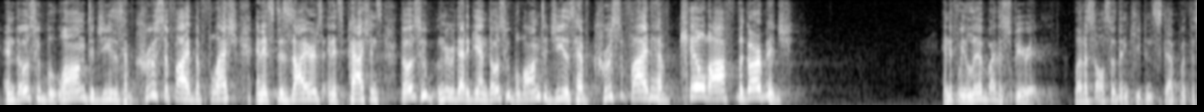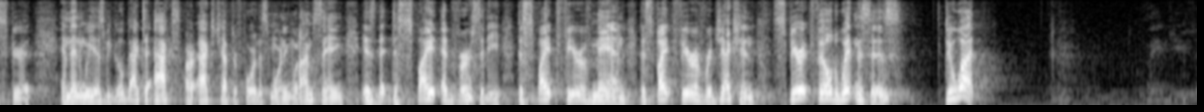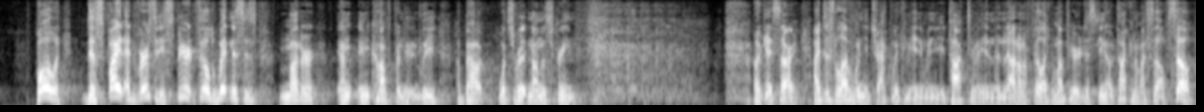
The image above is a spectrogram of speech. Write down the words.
And those who belong to Jesus have crucified the flesh and its desires and its passions. Those who, let me read that again. Those who belong to Jesus have crucified, have killed off the garbage. And if we live by the Spirit, let us also then keep in step with the Spirit. And then we, as we go back to Acts, our Acts chapter 4 this morning, what I'm saying is that despite adversity, despite fear of man, despite fear of rejection, spirit filled witnesses do what? Boldly, despite adversity, spirit filled witnesses mutter inconfidently about what's written on the screen. okay, sorry. I just love when you track with me and when you talk to me, and then I don't feel like I'm up here just, you know, talking to myself. So,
